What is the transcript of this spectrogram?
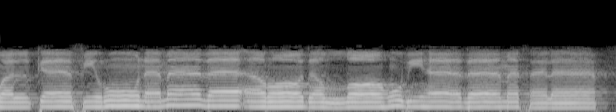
وَالْكَافِرُونَ مَاذَا أَرَادَ اللَّهُ بِهَذَا مَثَلًا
